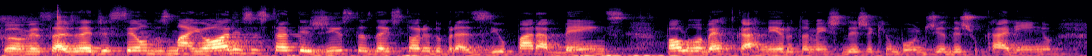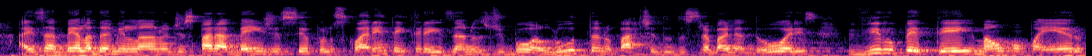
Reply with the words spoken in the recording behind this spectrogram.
com a mensagem, José Disseu, um dos maiores estrategistas da história do Brasil, parabéns. Paulo Roberto Carneiro também te deixa aqui um bom dia, deixa o carinho. A Isabela Damilano diz parabéns, Disseu, pelos 43 anos de boa luta no Partido dos Trabalhadores. Viva o PT, irmão, companheiro,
